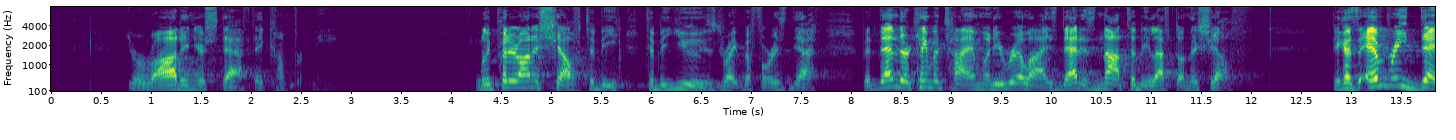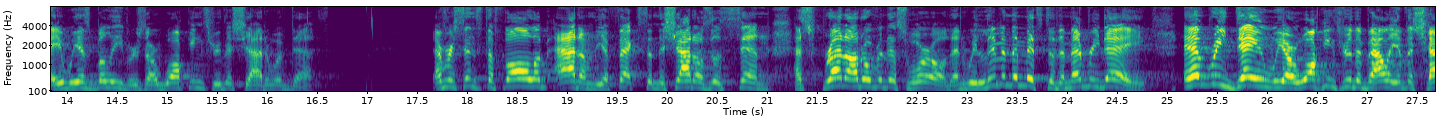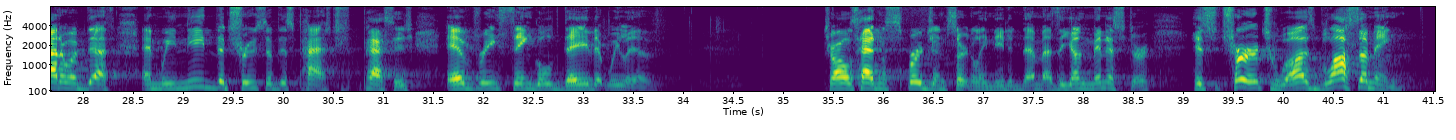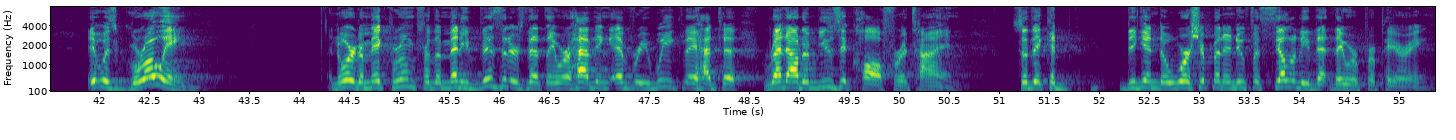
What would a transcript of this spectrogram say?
Your rod and your staff, they comfort me. Well, he put it on a shelf to be, to be used right before his death. But then there came a time when he realized that is not to be left on the shelf. Because every day we as believers are walking through the shadow of death. Ever since the fall of Adam, the effects and the shadows of sin have spread out over this world, and we live in the midst of them every day. Every day we are walking through the valley of the shadow of death, and we need the truths of this passage every single day that we live. Charles Haddon Spurgeon certainly needed them. As a young minister, his church was blossoming, it was growing. In order to make room for the many visitors that they were having every week, they had to rent out a music hall for a time so they could begin to worship in a new facility that they were preparing.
